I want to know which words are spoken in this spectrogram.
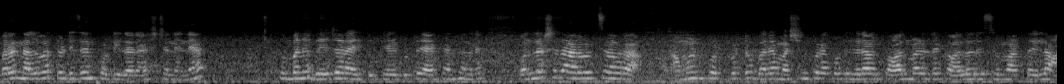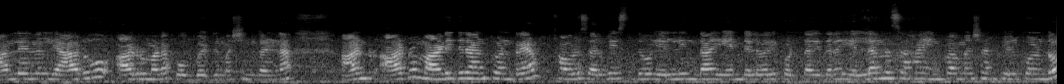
ಬರೋ ನಲ್ವತ್ತು ಡಿಸೈನ್ ಕೊಟ್ಟಿದ್ದಾರೆ ಅಷ್ಟೇನೆ ತುಂಬಾ ಬೇಜಾರಾಯಿತು ಕೇಳಿಬಿಟ್ಟು. ಯಾಕಂತಂದರೆ ಒಂದು ಲಕ್ಷದ ಅರವತ್ತು ಸಾವಿರ. ಅಮೌಂಟ್ ಕೊಟ್ಬಿಟ್ಟು ಬರೀ ಮಷಿನ್ ಕೂಡ ಕೊಟ್ಟಿದ್ದಾರೆ. ಅವ್ರು ಕಾಲ್ ಮಾಡಿದ್ರೆ ಕಾಲ್ ರಿಸೀವ್ ಮಾಡ್ತಾ ಇಲ್ಲ. ಆನ್ಲೈನಲ್ಲಿ ಯಾರೂ ಆರ್ಡ್ರ್ ಮಾಡೋಕ್ಕೆ ಹೋಗ್ಬೇಡ್ರಿ ಮಷಿನ್ಗಳನ್ನ ಆರ್ಡ್ರ್ ಆರ್ಡ್ರ್ ಮಾಡಿದ್ದೀರಾ ಅಂದ್ಕೊಂಡ್ರೆ ಅವರು ಸರ್ವಿಸ್ದು ಎಲ್ಲಿಂದ, ಏನು ಡೆಲಿವರಿ ಕೊಡ್ತಾ ಇದ್ದಾರೆ ಎಲ್ಲನೂ ಸಹ ಇನ್ಫಾರ್ಮೇಷನ್ ತಿಳ್ಕೊಂಡು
